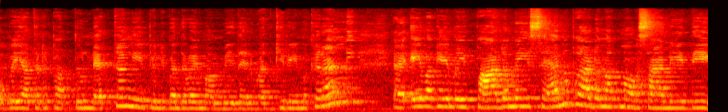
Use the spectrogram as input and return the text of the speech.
ඔබේ අතටපත් දුන්නේ නැත්නම් ඒ පිළිබඳවයි මම මේ දැනුවත් කිරීම කරන්නේ. ඒ වගේම මේ පාඩමේ සෑම පාඩමක්ම අවසානයේදී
